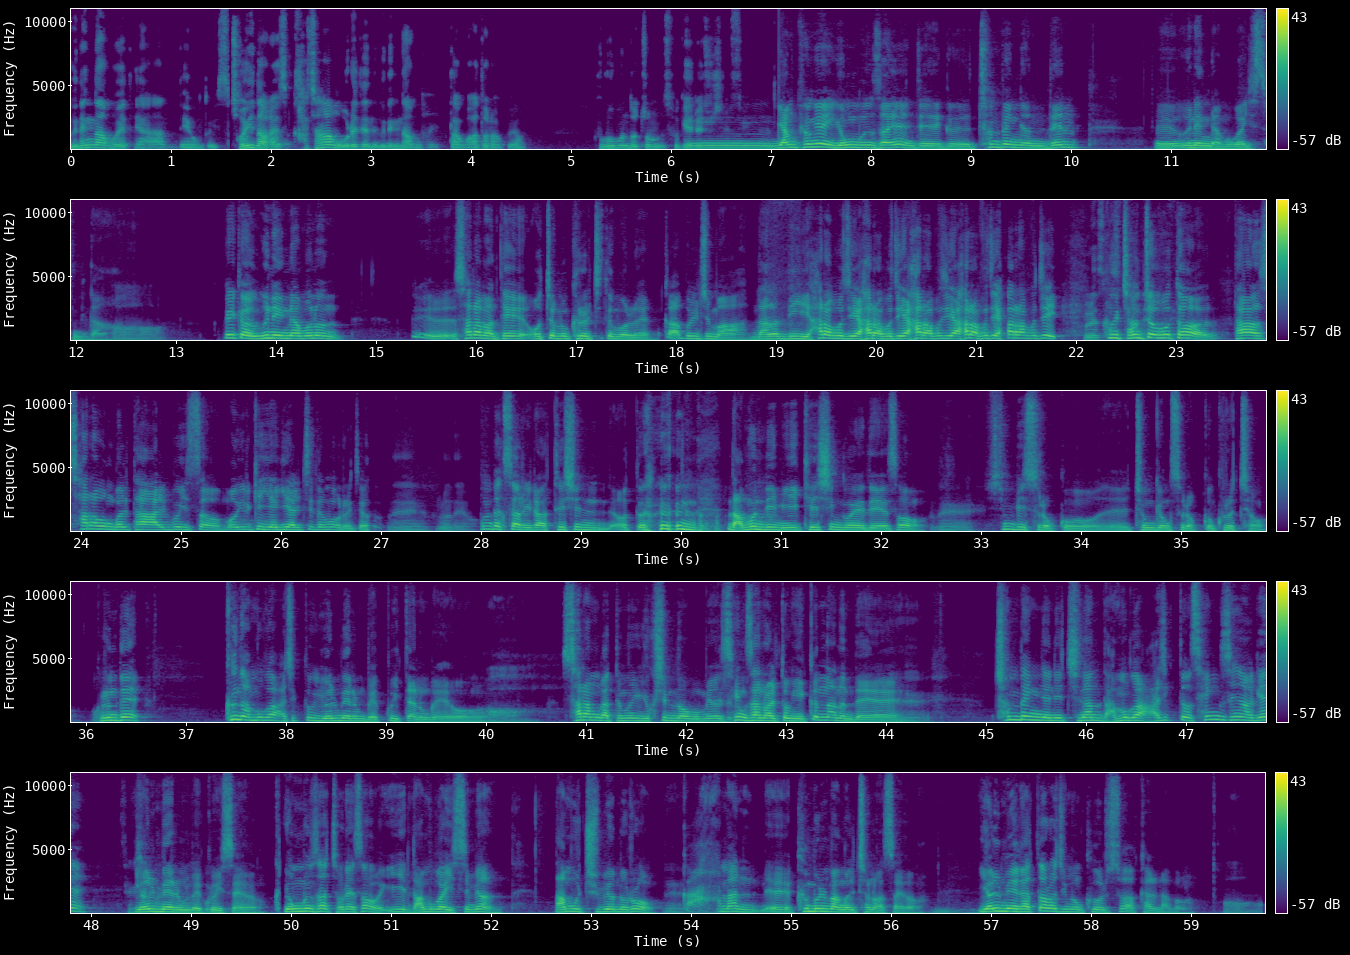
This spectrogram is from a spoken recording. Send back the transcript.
은행나무에 대한 내용도 있어요. 저희 나라에서 가장 오래된 은행나무가 있다고 하더라고요. 그 부분도 좀 소개를 해주실 수 있나요? 음, 양평의 용문사에 이제 그 1100년 된 에, 은행나무가 있습니다. 아, 그러니까 은행나무는 에, 사람한테 어쩌면 그럴지도 몰라요. 까불지 마. 나는 네 할아버지, 할아버지, 할아버지, 할아버지, 할아버지. 그 전적부터 다 살아온 걸 다 알고 있어. 뭐 이렇게 얘기할지도 모르죠. 네, 그러네요. 300살이라 드신 어떤 나무님이 계신 거에 대해서 네, 신비스럽고 에, 존경스럽고 그렇죠. 그런데 그 나무가 아직도 열매를 맺고 있다는 거예요. 아, 사람 같으면 60 넘으면 생산 활동이 끝나는데 네. 1100년이 지난 나무가 아직도 생생하게 열매를 맺고 있어요. 용문사 절에서 이 나무가 있으면 나무 주변으로 네. 까만 에, 그물망을 쳐놨어요. 음, 열매가 떨어지면 그걸 수확하려고. 어,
